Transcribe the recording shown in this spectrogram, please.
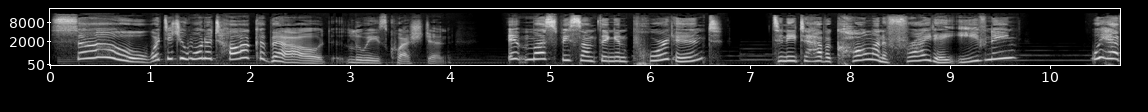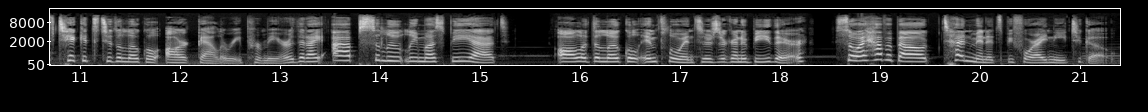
So, what did you want to talk about? Louise questioned. It must be something important. To need to have a call on a Friday evening? We have tickets to the local art gallery premiere that I absolutely must be at. All of the local influencers are going to be there, so I have about 10 minutes before I need to go.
